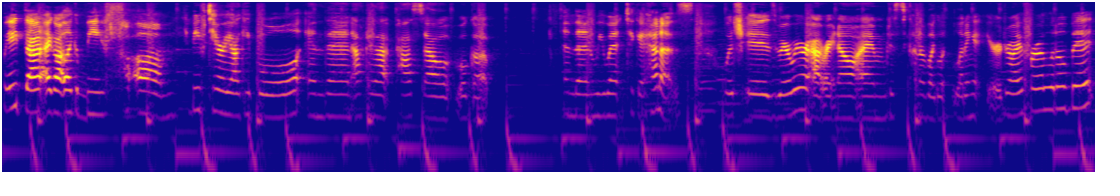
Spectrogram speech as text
we ate that. I got like a beef, um, beef teriyaki bowl, and then after that, passed out. Woke up, and then we went to get hennas, which is where we're at right now. I'm just kind of like letting it air dry for a little bit.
